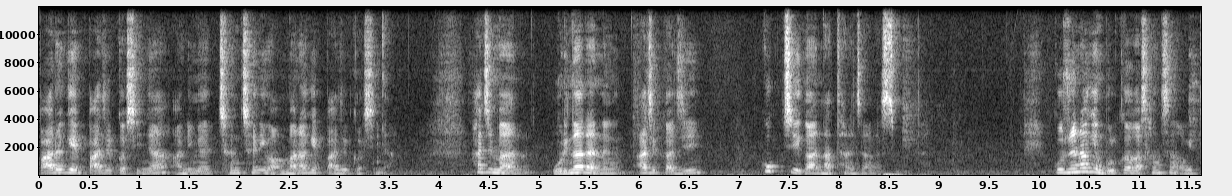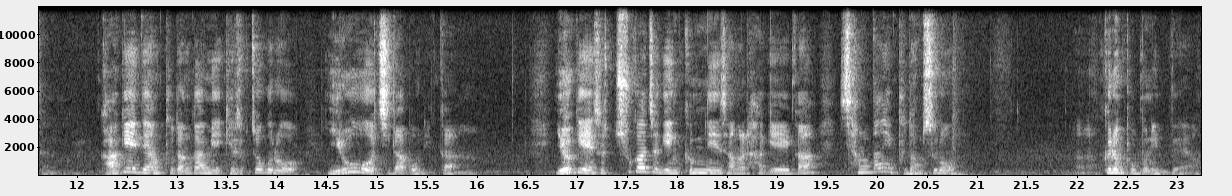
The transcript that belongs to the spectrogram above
빠르게 빠질 것이냐 아니면 천천히 완만하게 빠질 것이냐. 하지만 우리나라는 아직까지 꼭지가 나타나지 않았습니다. 꾸준하게 물가가 상승하고 있다는 거예요. 가계에 대한 부담감이 계속적으로 이루어지다 보니까 여기에서 추가적인 금리 인상을 하기가 상당히 부담스러운 어, 그런 부분인데요.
